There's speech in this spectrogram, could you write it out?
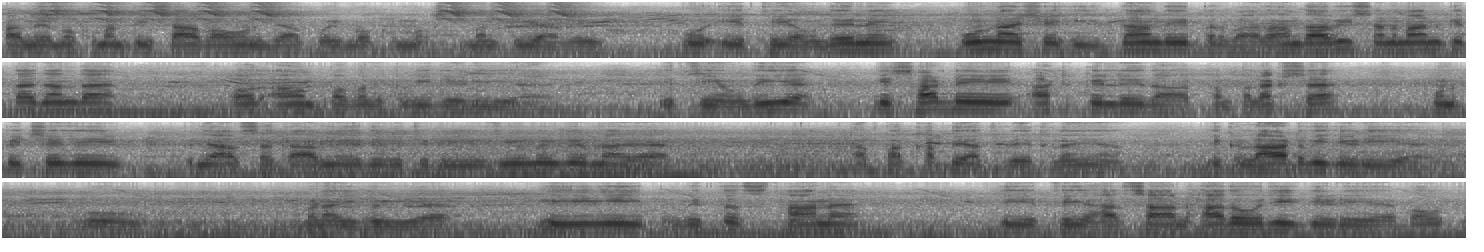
ਭਾਵੇਂ ਮੁੱਖ ਮੰਤਰੀ ਸਾਹਿਬ ਆਉਣ ਜਾਂ ਕੋਈ ਮੁੱਖ ਮੰਤਰੀ ਆਵੇ, ਉਹ ਇੱਥੇ ਆਉਂਦੇ ਨੇ। ਉਹਨਾਂ ਸ਼ਹੀਦਾਂ ਦੇ ਪਰਿਵਾਰਾਂ ਦਾ ਵੀ ਸਨਮਾਨ ਕੀਤਾ ਜਾਂਦਾ ਹੈ ਔਰ ਆਮ ਪਬਲਿਕ ਵੀ ਜਿਹੜੀ ਹੈ, ਇੱਥੇ ਆਉਂਦੀ ਹੈ। ਇਹ ਸਾਡੇ 8 ਕਿੱਲੇ ਦਾ ਕੰਪਲੈਕਸ ਹੈ। ਹੁਣ ਪਿੱਛੇ ਜੇ ਪੰਜਾਬ ਸਰਕਾਰ ਨੇ ਇਹਦੇ ਵਿੱਚ ਮਿਊਜ਼ੀਅਮ ਵੀ ਬਣਾਇਆ ਆਪਾਂ ਖੱਬੇ ਹੱਥ ਵੇਖ ਰਹੇ ਹਾਂ, ਇੱਕ ਲਾਟ ਵੀ ਜਿਹੜੀ ਹੈ, ਉਹ ਬਣਾਈ ਹੋਈ ਹੈ। ਇਹ ਇਹ ਪਵਿੱਤਰ ਸਥਾਨ ਹੈ। ਤੇ ਇੱਥੇ ਹਰ ਸਾਲ ਹਰ ਰੋਜ਼ ਹੀ ਜਿਹੜੇ ਹੈ ਬਹੁਤ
